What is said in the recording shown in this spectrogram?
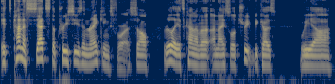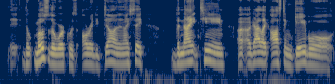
it kind of sets the preseason rankings for us. So really, it's kind of a, a nice little treat because we uh, the most of the work was already done, and I say the 19. A, a guy like Austin Gable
